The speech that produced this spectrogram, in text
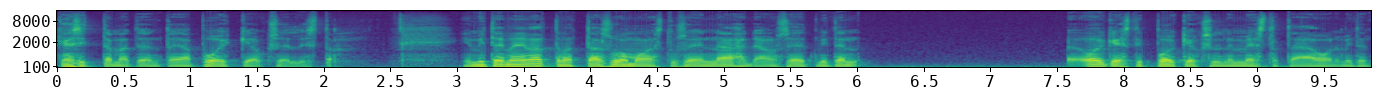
käsittämätöntä ja poikkeuksellista. Ja miten me ei välttämättä suomalaiset usein nähdä, on se, että miten oikeasti poikkeuksellinen mesta tämä on, miten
